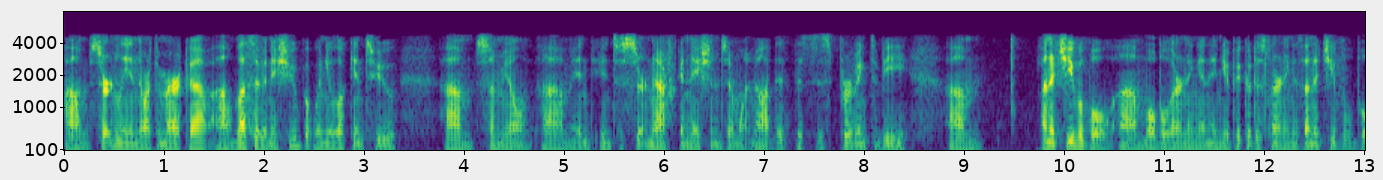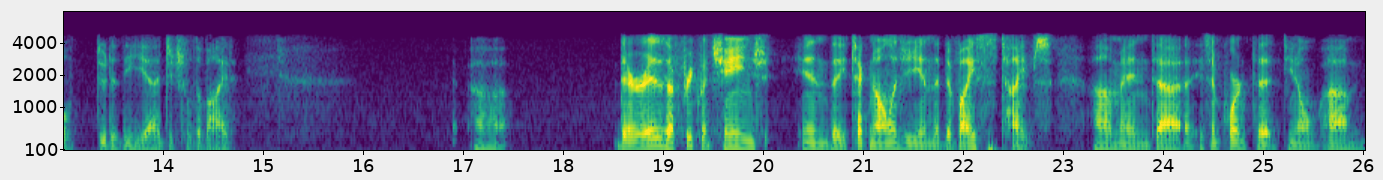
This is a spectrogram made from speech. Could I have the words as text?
Um, certainly in North America, um, less of an issue, but when you look into um, some you know um, in, into certain African nations and whatnot. This, this is proving to be um, unachievable. Mobile learning and, and, ubiquitous learning is unachievable due to the uh, digital divide. Uh, there is a frequent change in the technology and the device types, um, and uh, it's important that you know um,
